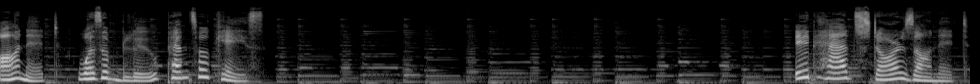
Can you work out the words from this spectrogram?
On it was a blue pencil case. It had stars on it.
